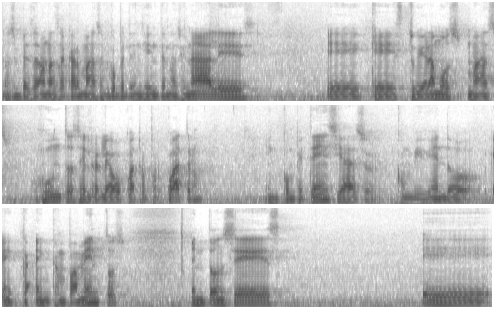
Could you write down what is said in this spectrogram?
Nos empezaron a sacar más en competencias internacionales, eh, que estuviéramos más juntos el relevo 4x4 en competencias, conviviendo en, campamentos. Entonces, eh,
